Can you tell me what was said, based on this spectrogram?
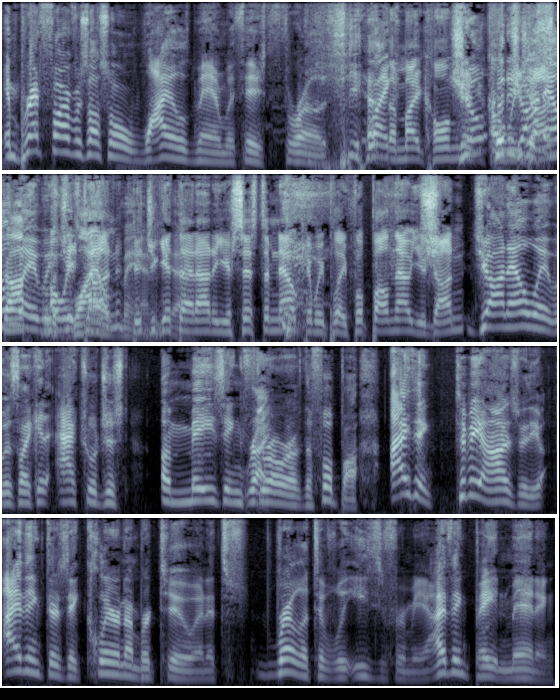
And Brett Favre was also a wild man with his throws. yeah, like the Mike Holmgren. Jo- John Elway was Are we just just wild done? man, Did you get yeah. that out of your system now? Can we play football now? You done? John Elway was like an actual just amazing Right. thrower of the football. I think, to be honest with you, I think there's a clear number two, and it's relatively easy for me. I think Peyton Manning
